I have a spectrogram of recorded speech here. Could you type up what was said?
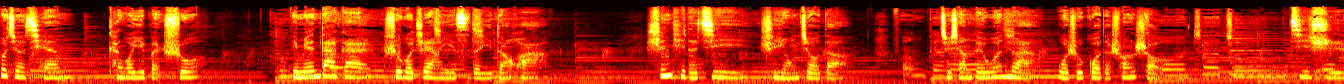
不久前看过一本书，里面大概说过这样意思的一段话：身体的记忆是永久的，就像被温暖握住过的双手，即使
